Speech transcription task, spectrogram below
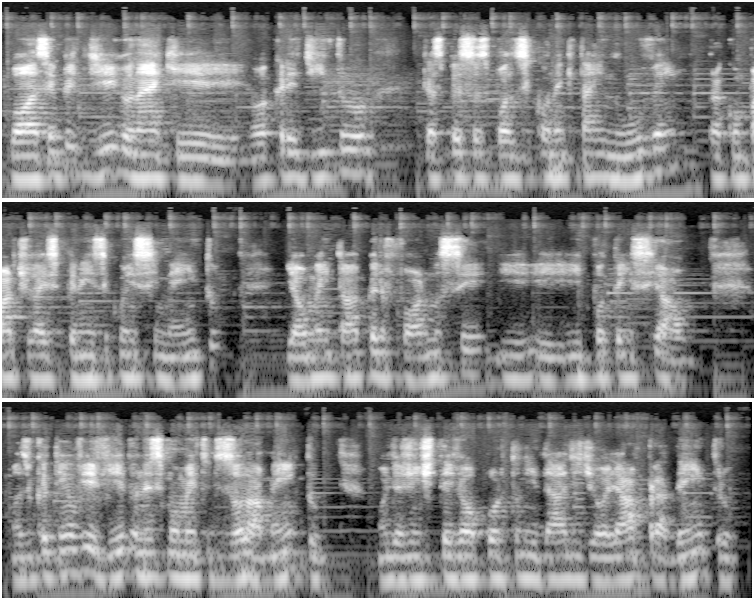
Bom, eu sempre digo, né, que eu acredito que as pessoas podem se conectar em nuvem para compartilhar experiência e conhecimento e aumentar a performance e, e, e, potencial. Mas o que eu tenho vivido nesse momento de isolamento, onde a gente teve a oportunidade de olhar para dentro,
